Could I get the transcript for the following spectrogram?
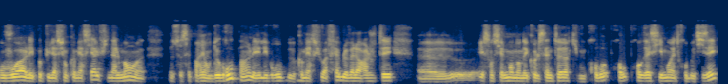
on voit les populations commerciales finalement euh, se séparer en deux groupes. Hein, les, groupes de commerciaux à faible valeur ajoutée, euh, essentiellement dans des call centers qui vont progressivement être robotisés.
